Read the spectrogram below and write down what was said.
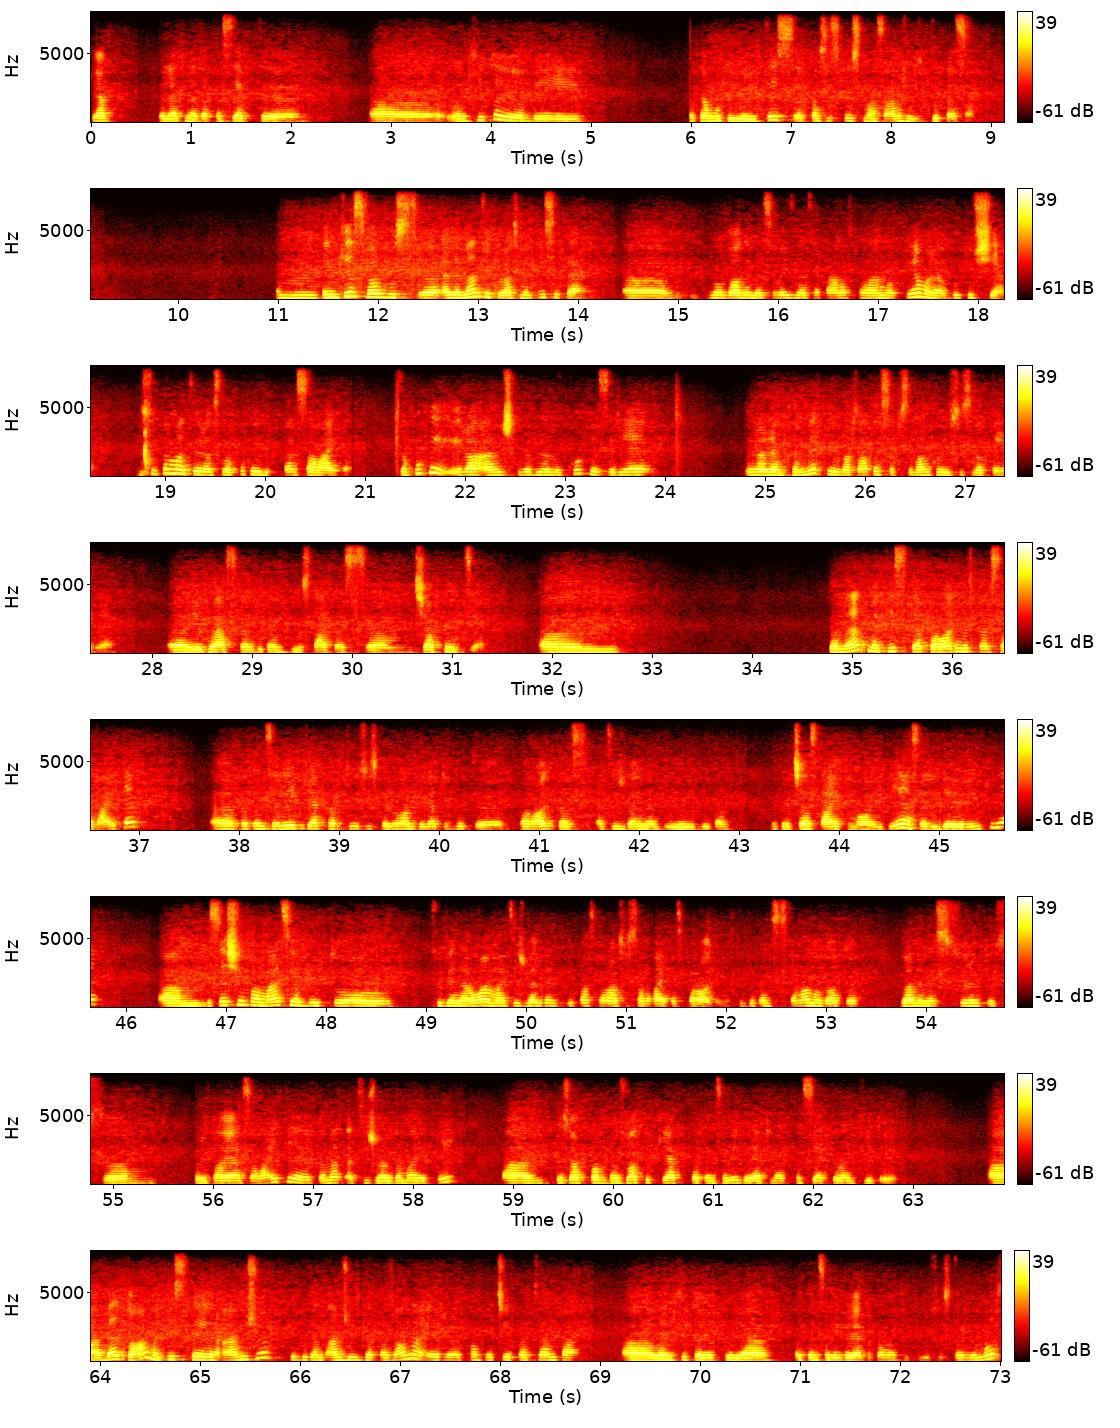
kiek galėtumėte pasiekti uh, lankytojų bei kokia būtų jų lytis ir pasiskirstimas amžiaus grupėse. Penki svarbus e, elementai, kuriuos matysite uh, naudodamėsi vaizdinės reklamos planavimo priemonę, būtų šie. Visų pirma, tai yra slapukai per savaitę. Slapukai yra angliškai vadinami cookies ir jie yra renkami, kai vartotojas apsilanko jūsų svetainėje, e, jeigu esate būtent nustatęs šią funkciją. Tuomet matysite parodymus per savaitę, e, potencialiai kiek kartų jūsų skelbimas galėtų būti parodytas atsižvelgiant į būtent konkrečias taikymo idėjas ar idėjų rinkinį visa ši informacija būtų sugeneruojama atsižvelgiant į pastarosios savaitės parodymus. Tai būtent sistema naudotų duomenis surinktus praeitoje savaitėje ir tuomet atsižvelgdama į tai tiesiog prognozuotų, kiek potencialiai galėtumėt pasiekti lankytojų. Be to, matysite ir amžių, tai būtent amžiaus diapazoną ir konkrečiai procentą lankytojų, kurie potencialiai galėtų pamatyti jūsų.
